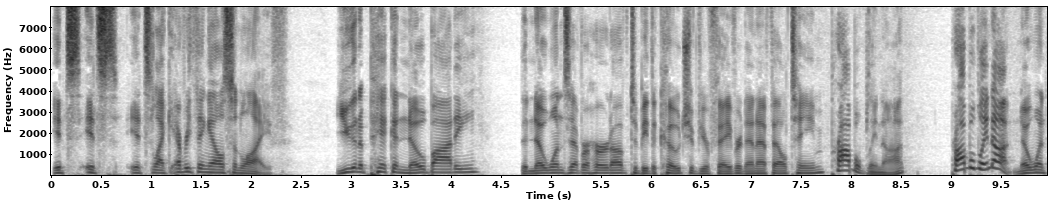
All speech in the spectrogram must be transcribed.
It's it's it's like everything else in life. You're going to pick a nobody that no one's ever heard of to be the coach of your favorite NFL team? Probably not. Probably not. No one,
